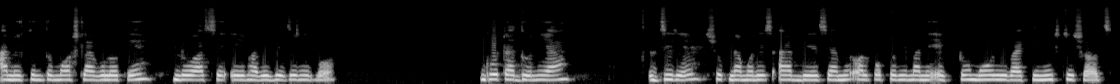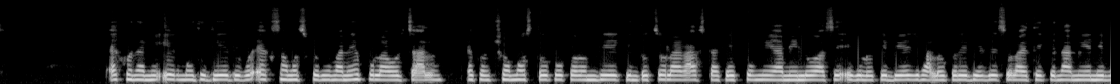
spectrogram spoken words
আমি কিন্তু মশলাগুলোকে লো আছে এইভাবে ভেজে নিব। গোটা ধনিয়া, জিরে, শুকনা মরিচ আর দিয়েছি আমি অল্প পরিমাণে একটু মৌরি বাকি মিষ্টি সস। এখন আমি এর মধ্যে দিয়ে দেব এক চামচ পরিমাণে পোলাওর চাল। এখন সমস্ত উপকরণ দিয়ে কিন্তু চোলার আঁচটাকে কমিয়ে আমি লো আছে এগুলোকে বেশ ভালো করে ভেজে চোলাই থেকে নামিয়ে নেব।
